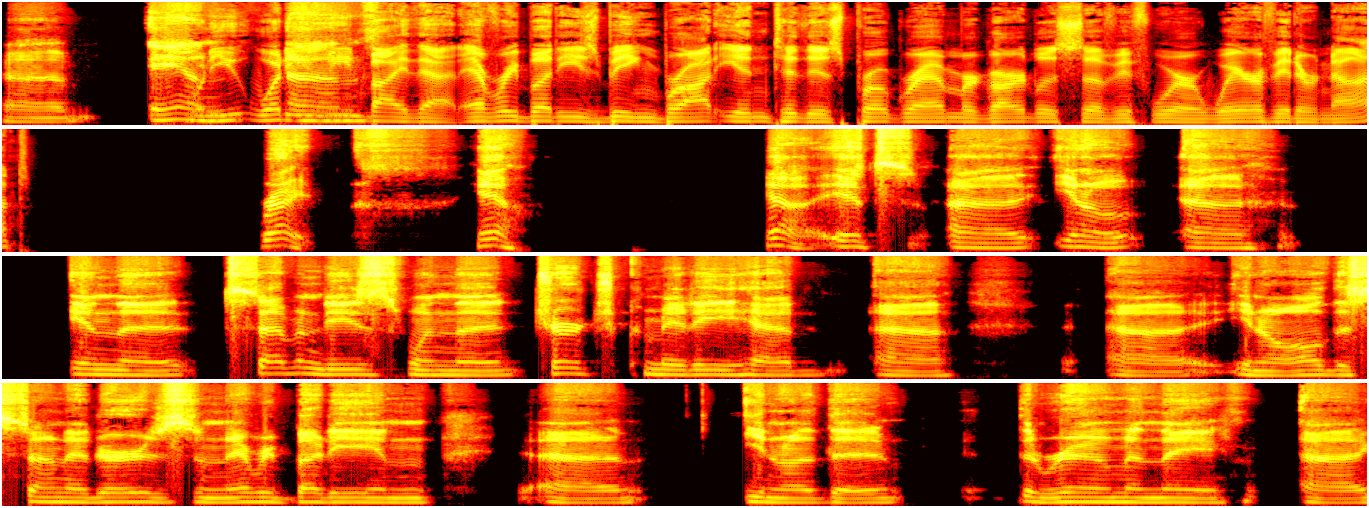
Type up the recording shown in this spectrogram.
Um, and what do you what do you um, mean by that? Everybody's being brought into this program, regardless of if we're aware of it or not. Right. Yeah. Yeah. It's uh, you know uh, in the 70s when the church committee had uh, uh, you know all the senators and everybody in uh, you know the the room and they uh,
